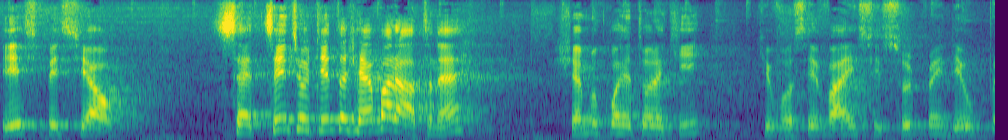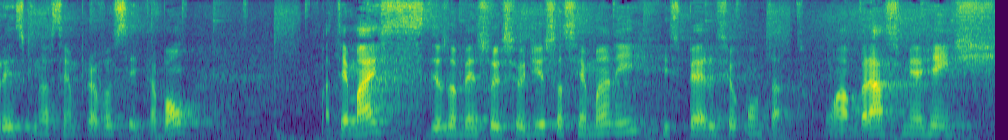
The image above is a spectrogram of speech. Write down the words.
especial. 780 já é barato, né? Chame o corretor aqui que você vai se surpreender o preço que nós temos para você, tá bom? Até mais, Deus abençoe o seu dia, sua semana e espero o seu contato. Um abraço, minha gente.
